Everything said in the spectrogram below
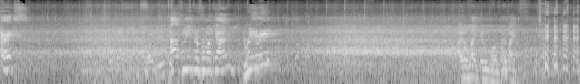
X. Half liter from a can? Really? I don't like it anymore. Bye bye.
